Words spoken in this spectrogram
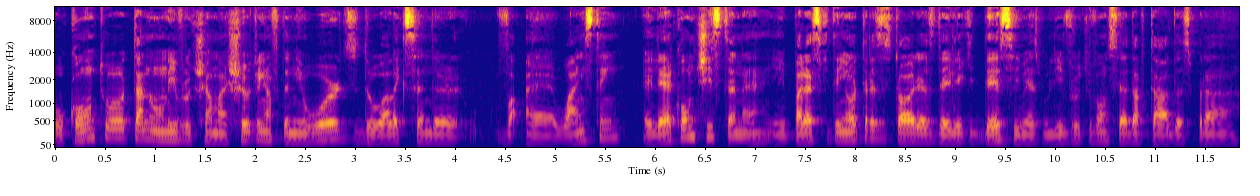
O conto tá num livro que chama Children of the New Worlds, do Alexander é, Weinstein. Ele é contista, né? E parece que tem outras histórias dele, desse mesmo livro, que vão ser adaptadas para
